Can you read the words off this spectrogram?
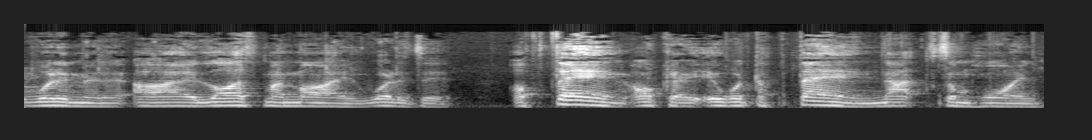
wait a minute. I lost my mind. What is it? A thing. Okay, it was a thing, not some horn.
